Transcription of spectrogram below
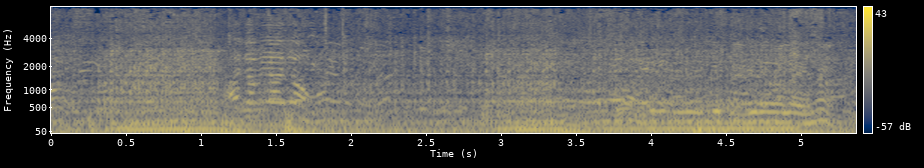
आजा भैया आ जाओ ये पहले वाला है ना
